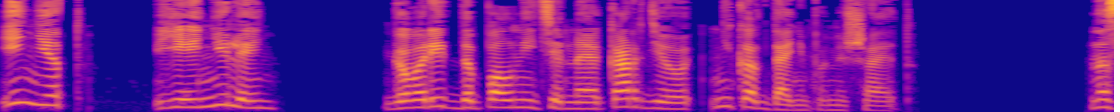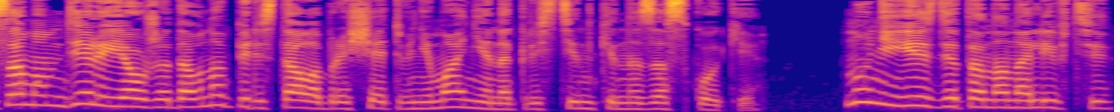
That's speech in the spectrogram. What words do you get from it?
И нет, ей не лень. Говорит, дополнительное кардио никогда не помешает. На самом деле я уже давно перестал обращать внимание на Кристинкины заскоки. Ну, не ездит она на лифте,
